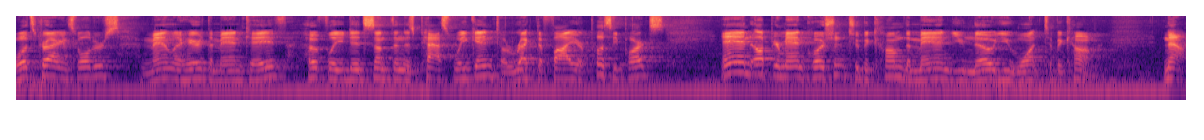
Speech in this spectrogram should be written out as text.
What's cracking, Swolders? Mandler here at the Man Cave. Hopefully you did something this past weekend to rectify your pussy parts and up your man quotient to become the man you know you want to become. Now,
